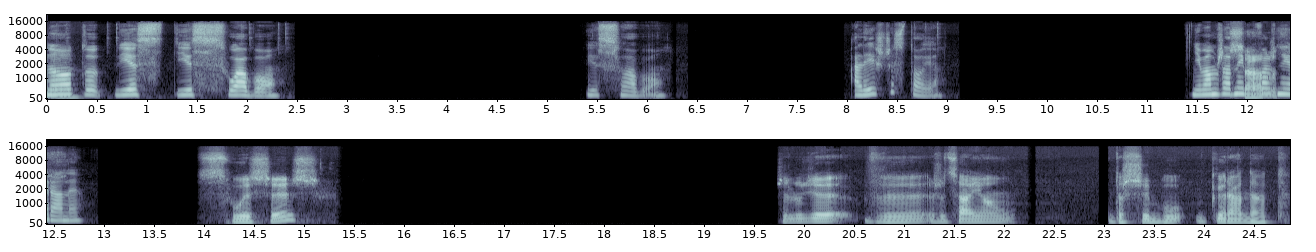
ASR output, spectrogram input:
no to jest, jest słabo. jest słabo. Ale jeszcze stoję. Nie mam żadnej Sam? poważnej rany. Słyszysz? Że ludzie wyrzucają do szybu granat.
